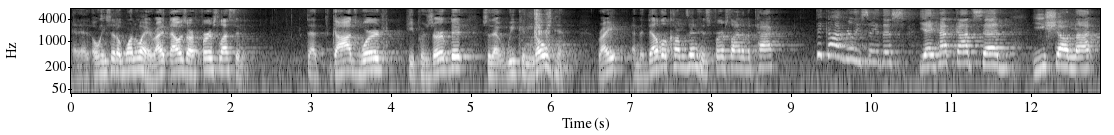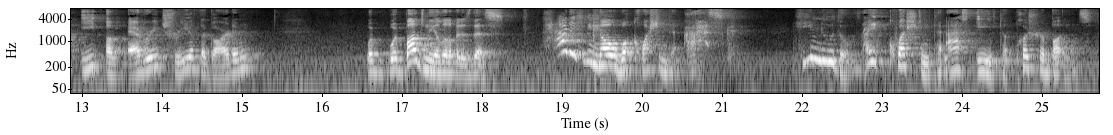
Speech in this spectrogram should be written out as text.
and it only said it one way, right? That was our first lesson that God's word, he preserved it so that we can know him, right? And the devil comes in, his first line of attack. Did God really say this? Yea, hath God said, Ye shall not eat of every tree of the garden? What, what bugs me a little bit is this how did he know what question to ask? He knew the right question to ask Eve to push her buttons.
